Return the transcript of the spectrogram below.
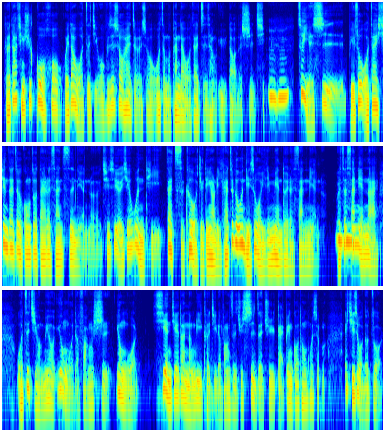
可是当情绪过后，回到我自己，我不是受害者的时候，我怎么看待我在职场遇到的事情？嗯哼，这也是，比如说我在现在这个工作待了三四年了，其实有一些问题，在此刻我决定要离开，这个问题是我已经面对了三年了。而这三年来，我自己有没有用我的方式，用我现阶段能力可及的方式去试着去改变沟通或什么？诶，其实我都做了。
